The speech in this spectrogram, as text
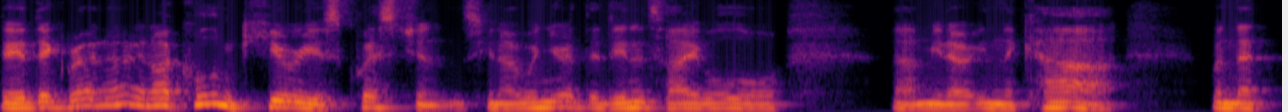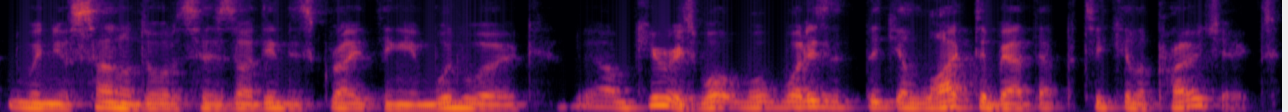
Yeah, they're great. And I call them curious questions. You know, when you're at the dinner table or, um, you know, in the car, when that when your son or daughter says, "I did this great thing in woodwork," I'm curious, what what, what is it that you liked about that particular project?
